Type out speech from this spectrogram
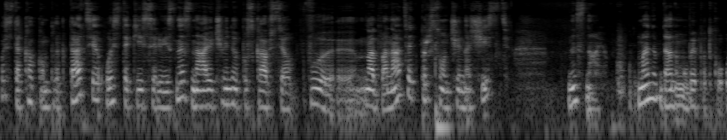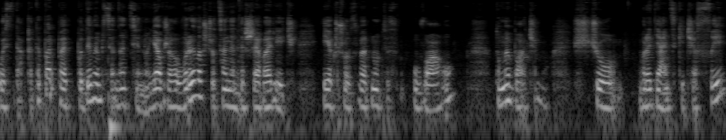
Ось така комплектація, ось такий сервіс. Не знаю, чи він випускався в, е, на 12 персон чи на 6. Не знаю. У мене в даному випадку ось так. А тепер подивимося на ціну. Я вже говорила, що це не дешева річ. І якщо звернути увагу, то ми бачимо, що в радянські часи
